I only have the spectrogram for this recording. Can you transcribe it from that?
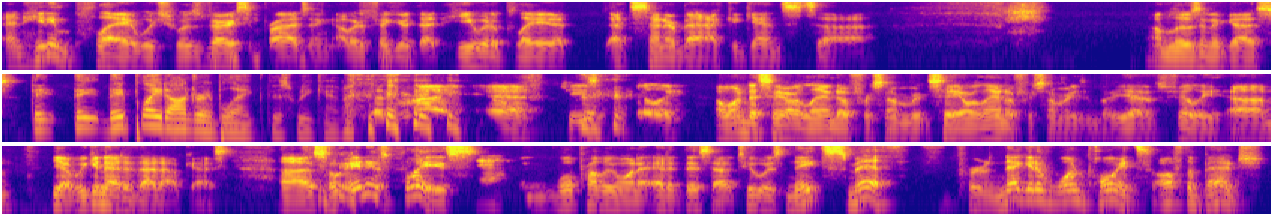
and he didn't play, which was very surprising. I would have figured that he would have played at, at center back against uh, I'm losing it, guys. They they they played Andre Blake this weekend. That's right. Yeah, jeez, Philly. I wanted to say Orlando for some say Orlando for some reason, but yeah, it was Philly. Um, yeah, we can edit that out, guys. Uh, so in his place, yeah. we'll probably want to edit this out too. Is Nate Smith for negative one points off the bench?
